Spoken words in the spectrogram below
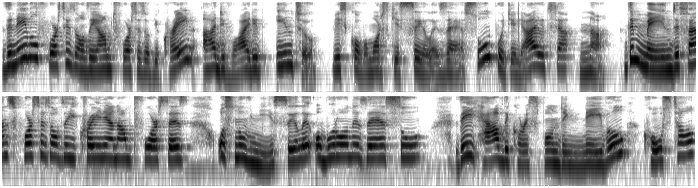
the naval forces of the armed forces of Ukraine are divided into – військово-морські сили ЗСУ поділяються на The main defense forces of the Ukrainian armed forces – основні сили оборони ЗСУ. They have the corresponding naval, coastal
